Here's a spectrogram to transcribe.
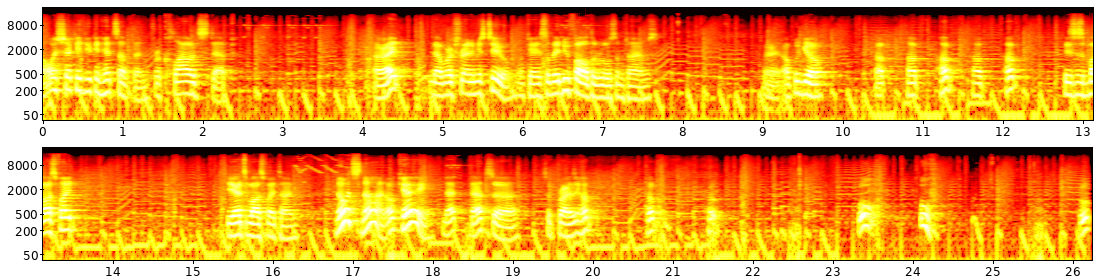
Always check if you can hit something for Cloud Step. Alright, that works for enemies too. Okay, so they do follow the rules sometimes. Alright, up we go. Up, up, up, up, up. This is a boss fight? Yeah, it's boss fight time. No, it's not. Okay. That That's uh, surprising. Up, up, up. Whoa. Ooh. Ooh.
